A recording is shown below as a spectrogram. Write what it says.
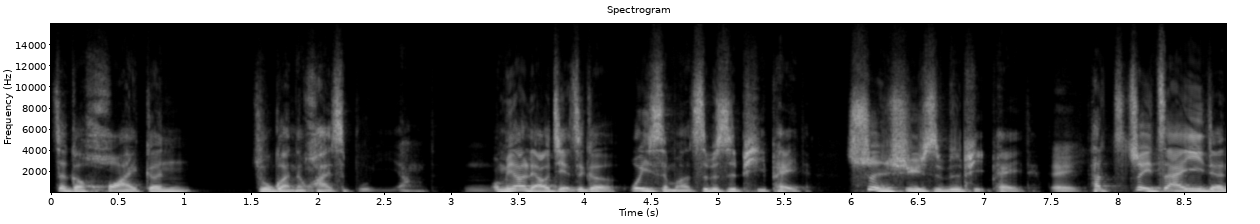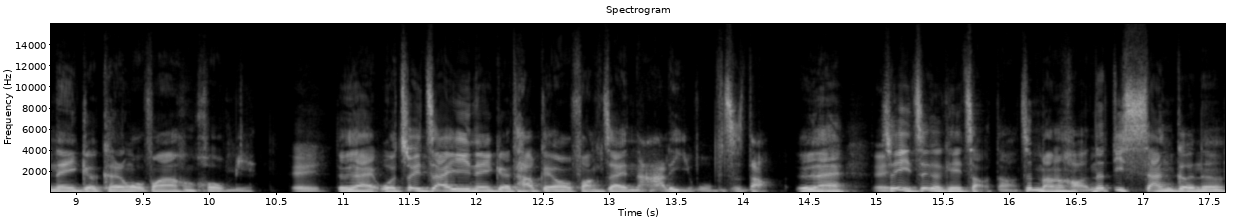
这个坏跟主管的坏是不一样的？嗯我们要了解这个为什么是不是匹配的，顺序是不是匹配的？对他最在意的那一个，可能我放在很后面，对对不对？我最在意那个，他给我放在哪里，我不知道，对不对？对所以这个可以找到，这蛮好。那第三个呢？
